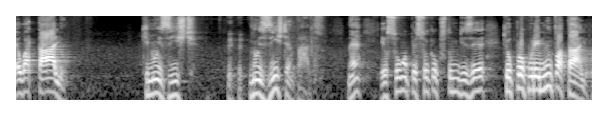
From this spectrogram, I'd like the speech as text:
é o atalho, que não existe. Não existem atalhos. Né? Eu sou uma pessoa que eu costumo dizer que eu procurei muito atalho.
